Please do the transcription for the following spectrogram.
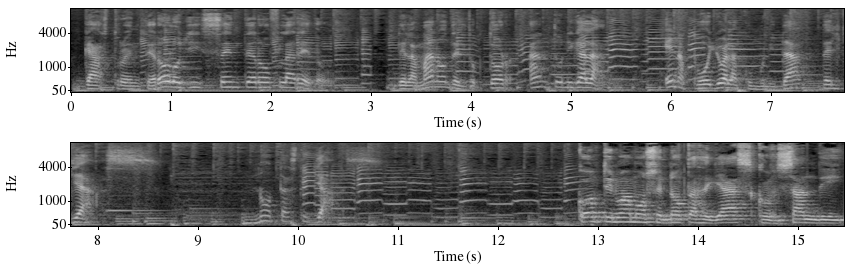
Gastroenterology Center of Laredo, de la mano del Dr. Anthony Galán, en apoyo a la comunidad del jazz. Notas de Jazz. Continuamos en Notas de Jazz con Sandy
